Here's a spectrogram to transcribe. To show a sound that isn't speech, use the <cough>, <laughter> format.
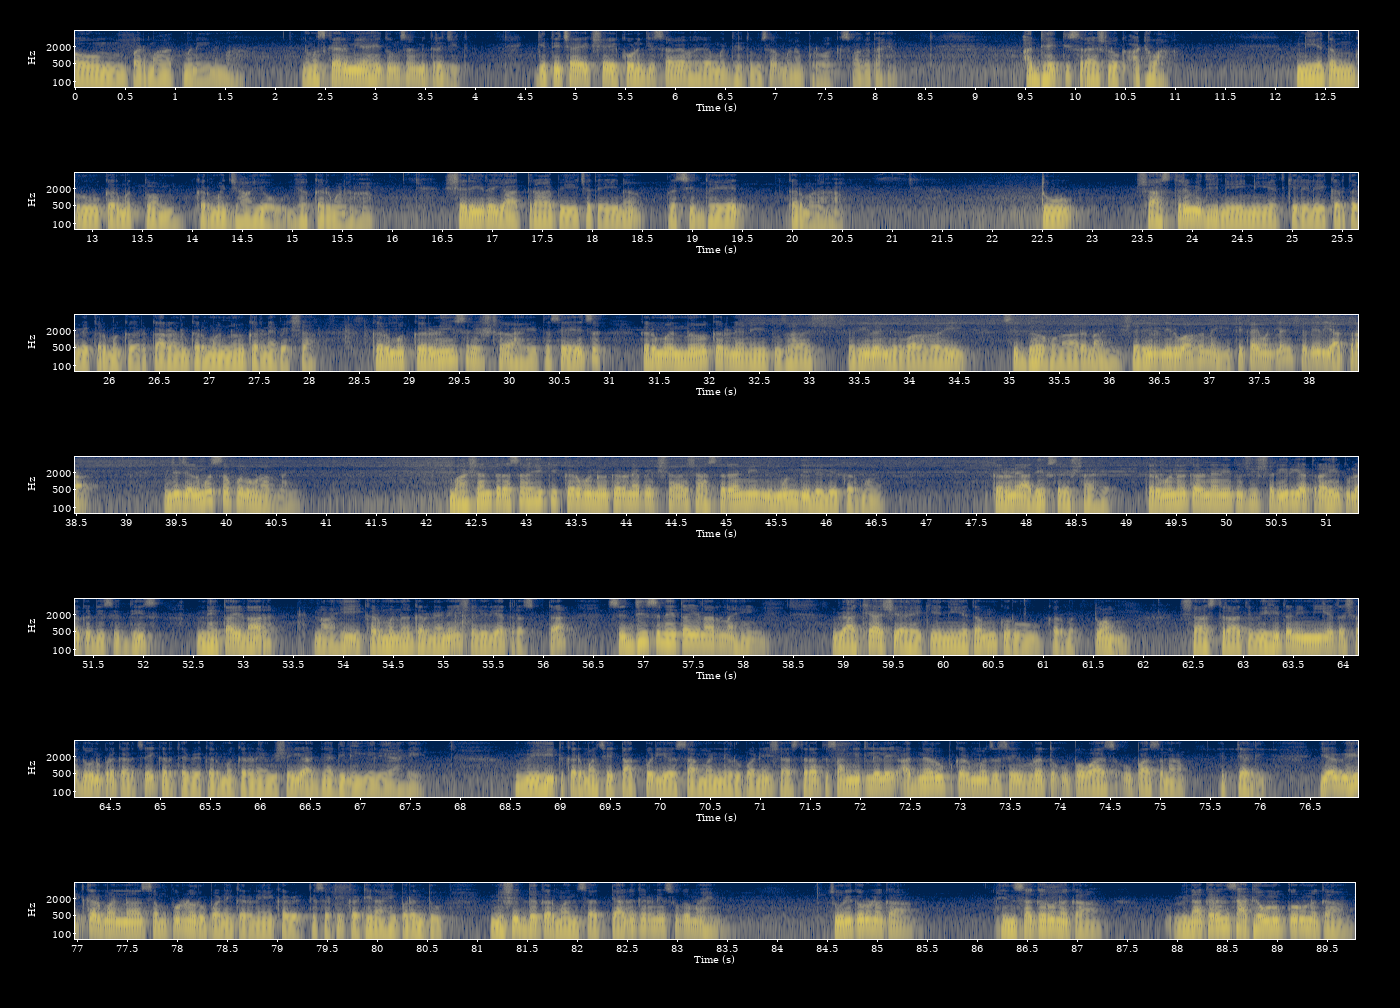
ओम परमात्मने नमः. नमस्कार मी आहे तुमचा मित्रजीत गीतेच्या एकशे एकोणतीसाव्या भागामध्ये तुमचं मनपूर्वक स्वागत आहे. अध्याय तिसरा श्लोक आठवा. नियतं कुरु कर्मत्वं कर्मझायो ह्य कर्मणः. शरीरयात्रापि च तेन प्रसिद्धयेत कर्मणः. तू शास्त्रविधीने नियत केलेले कर्तव्य कर्म कर कारण कर्म न करण्यापेक्षा कर्म करणे श्रेष्ठ आहे. तसेच कर्म न करण्याने तुझा शरीर निर्वाहही सिद्ध होणार नाही. शरीर निर्वाह नाही. इथे काय म्हटलं आहे शरीर यात्रा. म्हणजे जन्मच सफल होणार नाही. भाषांतर असं आहे की कर्म न करण्यापेक्षा शास्त्रांनी निमून दिलेले कर्म करणे अधिक श्रेष्ठ आहे. कर्म न करण्याने तुझी शरीर यात्राही तुला कधी सिद्धीस नेता येणार नाही. कर्म न करण्याने शरीर यात्रासुद्धा सिद्धीस नेता येणार नाही. व्याख्या अशी आहे की नियतम करू कर्मत्वम. शास्त्रात विहित आणि नियत अशा दोन प्रकारचे कर्तव्य कर्म करण्याविषयी आज्ञा दिली गेली आहे. विहित कर्माचे तात्पर्य सामान्य रूपाने शास्त्रात सांगितलेले आज्ञारूप कर्म जसे व्रत उपवास उपासना इत्यादी. या विहित कर्मांना संपूर्ण रूपाने करणे एका व्यक्तीसाठी कठीण आहे परंतु निषिद्ध कर्मांचा त्याग करणे सुगम आहे. चोरी करू नका हिंसा करू नका विनाकारण साठवणूक करू नका.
